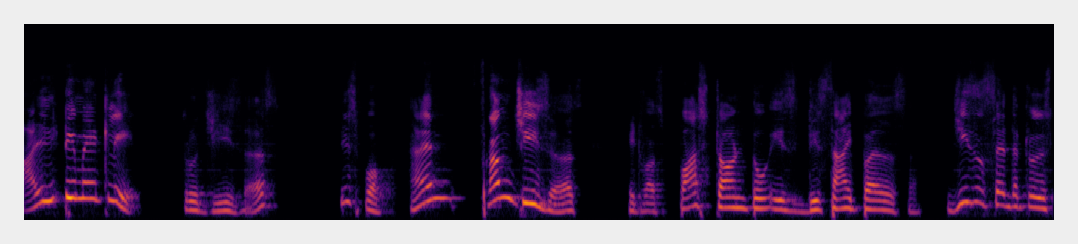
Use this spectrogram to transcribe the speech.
Ultimately, through Jesus, he spoke. And from Jesus, it was passed on to his disciples. Jesus said that to his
